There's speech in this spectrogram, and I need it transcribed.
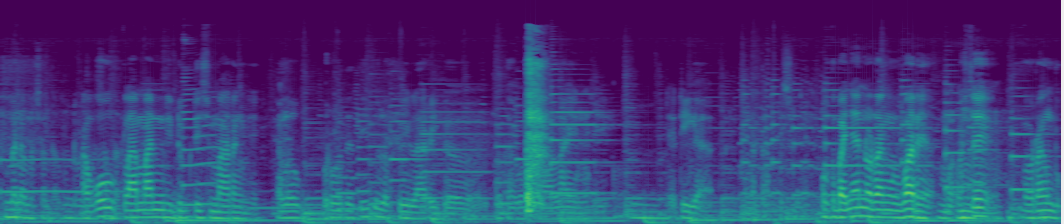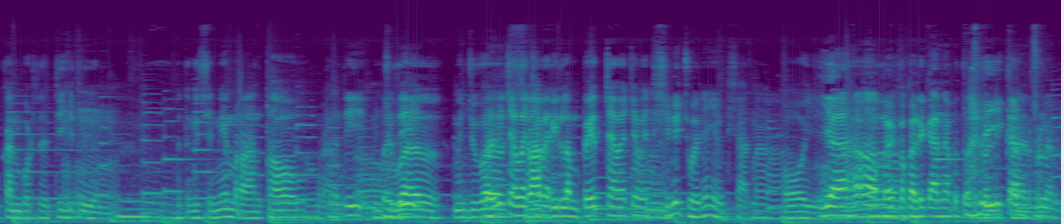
gimana mas Anta menurut aku Mas kelamaan hidup di Semarang sih kalau Purwodadi itu lebih lari ke kota-kota lain sih Hmm. jadi nggak menetap di sini oh kebanyakan orang luar ya? Maksudnya orang bukan Purwodadi gitu ya? Hmm. Hmm. datang ke sini merantau berarti menjual menjual berarti cewek-cewek- serabi lempit. cewek-cewek di sini jualnya yang di sana. Oh iya. Iya, heeh, baik kebalikannya betul. Kebalikan, bro. benar.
